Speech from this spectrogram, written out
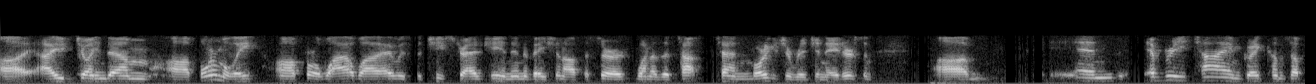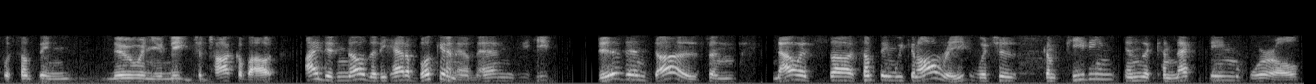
Uh, I joined them uh, formally uh, for a while while I was the chief strategy and innovation officer at one of the top 10 mortgage originators. And, um, and every time Greg comes up with something new and unique to talk about, I didn't know that he had a book in him, and he did and does. And now it's something we can all read, which is Competing in the Connecting World.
